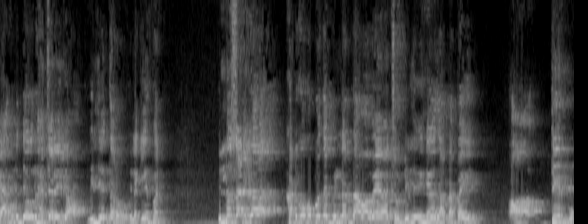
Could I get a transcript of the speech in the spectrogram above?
బ్యాంకులు ఉద్యోగులు హెచ్చరిక. వీళ్ళు చేస్తారు వీళ్ళకి ఏం పని? ఇల్లు సరిగా కట్టుకోకపోతే బిల్డర్ దావా వేయవచ్చు. ఢిల్లీ వినియోగదారులపై తీర్పు.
